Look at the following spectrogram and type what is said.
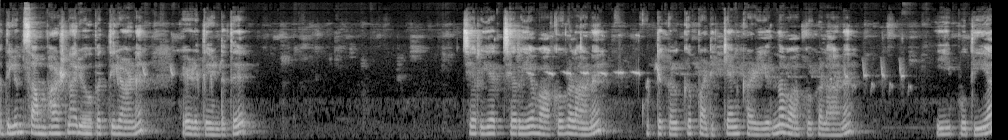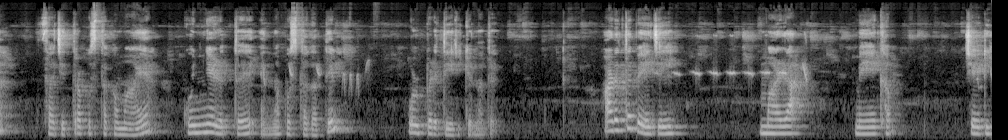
അതിലും സംഭാഷണ രൂപത്തിലാണ് എഴുതേണ്ടത്. ചെറിയ ചെറിയ വാക്കുകളാണ് കുട്ടികൾക്ക് പഠിക്കാൻ കഴിയുന്ന വാക്കുകളാണ്. ഈ പുതിയ സചിത്ര പുസ്തകമായ കുഞ്ഞെഴുത്ത് എന്ന പുസ്തകത്തിൽ ഉൾപ്പെടുത്തിയിരിക്കുന്നത്. അടുത്ത പേജിൽ മഴ മേഘം ചെടി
